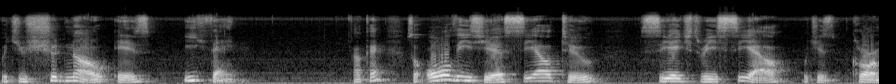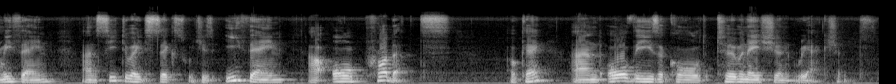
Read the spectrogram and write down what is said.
which you should know is ethane. Okay, so all these here, Cl2, CH3Cl, which is chloromethane, and C2H6, which is ethane, are all products. Okay, and all these are called termination reactions.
